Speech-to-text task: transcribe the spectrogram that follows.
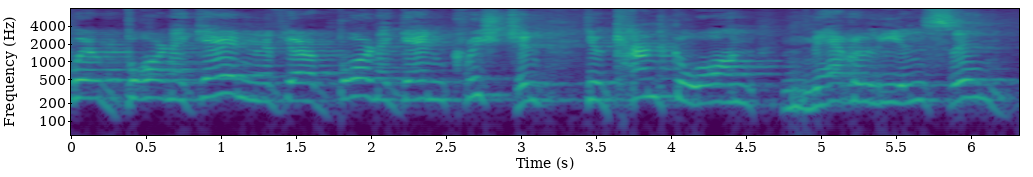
We're born again. And if you're a born again Christian, you can't go on merrily in sin.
